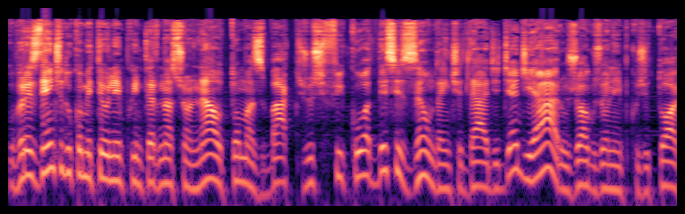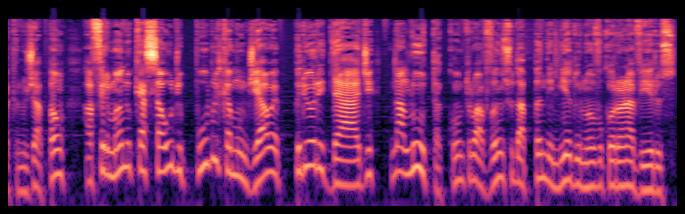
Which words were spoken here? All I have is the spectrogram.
O presidente do Comitê Olímpico Internacional, Thomas Bach, justificou a decisão da entidade de adiar os Jogos Olímpicos de Tóquio no Japão, afirmando que a saúde pública mundial é prioridade na luta contra o avanço da pandemia do novo coronavírus.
